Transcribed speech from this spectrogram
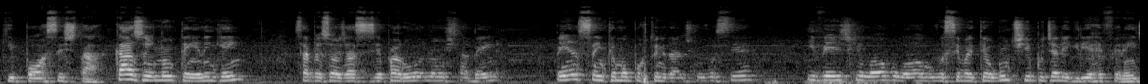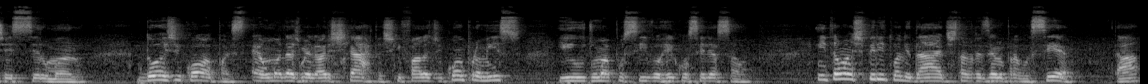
que possa estar. Caso não tenha ninguém, se a pessoa já se separou, não está bem, pensa em ter uma oportunidade com você e veja que logo, logo você vai ter algum tipo de alegria referente a esse ser humano. Dois de Copas é uma das melhores cartas que fala de compromisso e de uma possível reconciliação. Então a espiritualidade está trazendo para você, tá?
